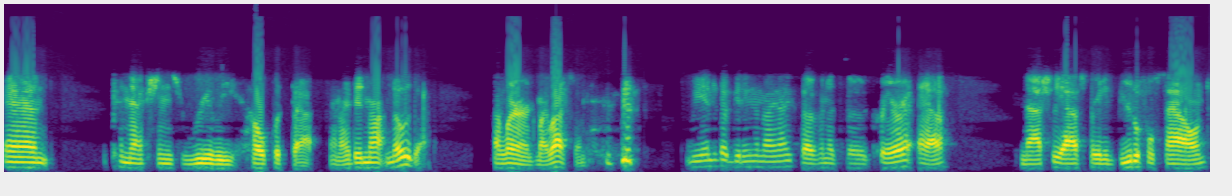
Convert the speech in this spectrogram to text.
And connections really help with that. And I did not know that. I learned my lesson. we ended up getting the 997. It's a Carrera S, naturally aspirated, beautiful sound.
